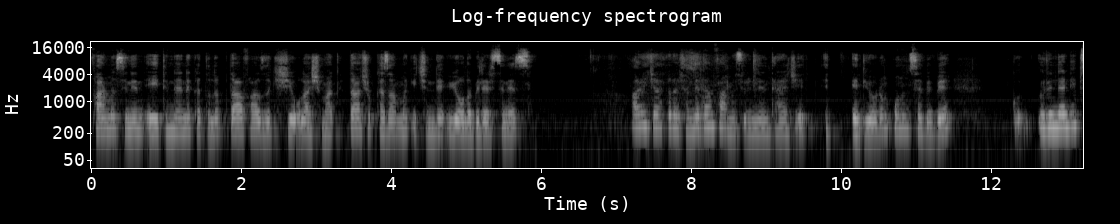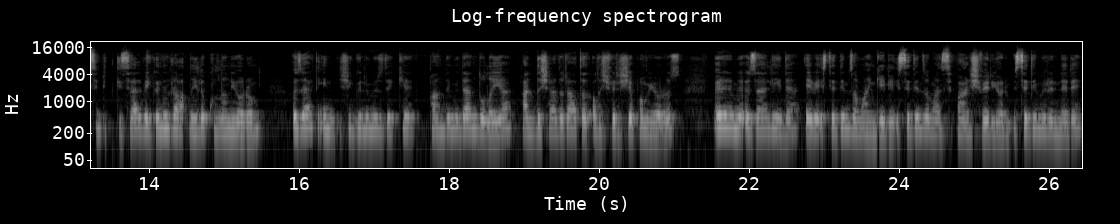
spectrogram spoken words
farmasinin eğitimlerine katılıp daha fazla kişiye ulaşmak, daha çok kazanmak için de üye olabilirsiniz. Ayrıca arkadaşlar neden farmasi ürünlerini tercih et- et- ediyorum? Onun sebebi ürünlerin hepsi bitkisel ve gönül rahatlığıyla kullanıyorum. Özellikle in- şu günümüzdeki pandemiden dolayı hani dışarıda rahat alışveriş yapamıyoruz. Önemli özelliği de eve istediğim zaman geliyor. istediğim zaman sipariş veriyorum. İstediğim ürünleri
